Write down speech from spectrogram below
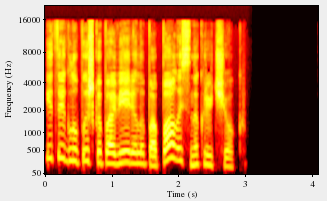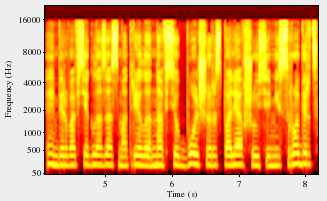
и ты, глупышка, поверила, попалась на крючок. Эмбер во все глаза смотрела на все больше распалявшуюся мисс Робертс,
